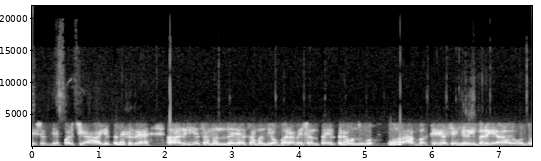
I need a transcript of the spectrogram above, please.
ಯಶಸ್ಗೆ ಪರಿಚಯ ಆಗಿರ್ತಾನೆ. ಯಾಕಂದ್ರೆ ಹರಣಿಯ ಸಂಬಂಧ, ಸಂಬಂಧಿ ಒಬ್ಬ ರಮೇಶ್ ಅಂತ ಇರ್ತಾನೆ. ಒಂದು ಊರ ಹಬ್ಬಕ್ಕೆ, ಕೆಂಗರಿ ಬರಿ ಒಂದು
